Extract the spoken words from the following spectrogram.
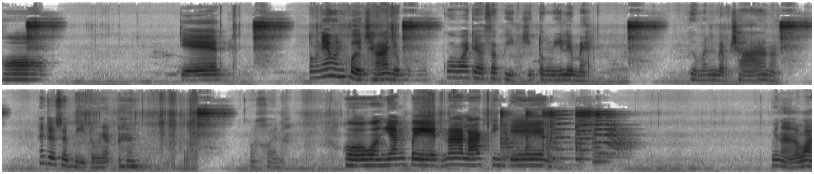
หกเจ็ดตรงนี้มันเปิดช้าเดี๋ยวผมก็ว่าจะสปีดคลิปตรงนี้เลยไหมเผื่อมันแบบช้าน่ะถ้าจะสปีดตรงเนี้ยไม่ค่อยนะโหห่วงยังเป็ดน่ารักจริงๆไปไหนแล้ววะ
